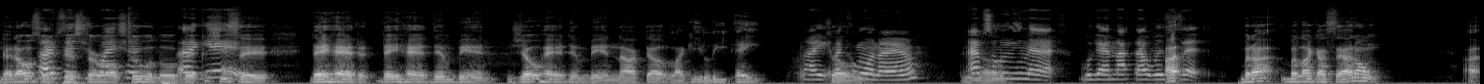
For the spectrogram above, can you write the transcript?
that also pissed her off too a little bit. Like, yeah. She said they had they had them being Joe had them being knocked out like elite eight. like, so- like, come on now. You know? Absolutely not. We got knocked out with I- that. But I, but like I said, I don't. I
